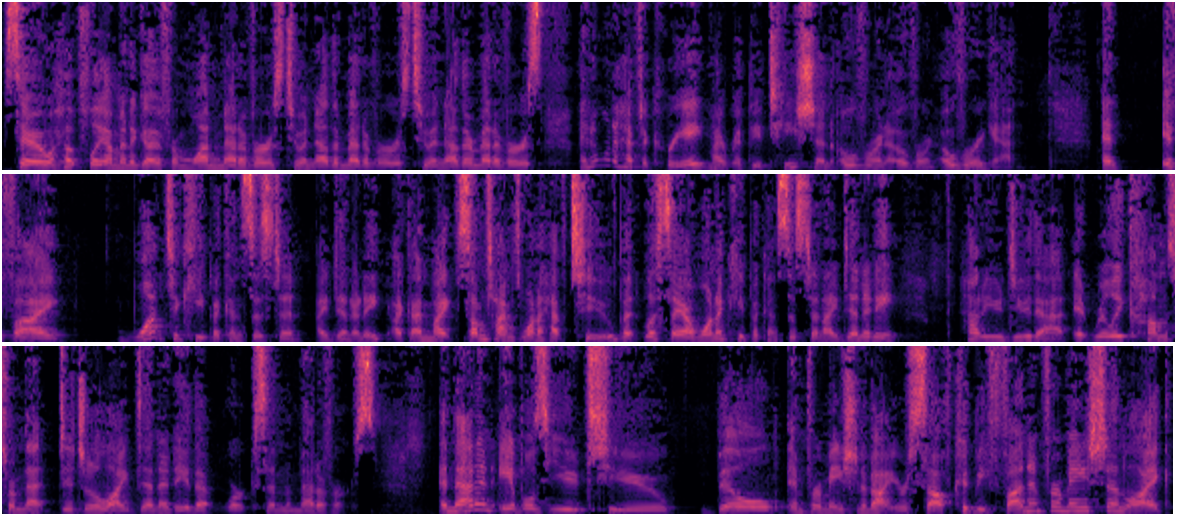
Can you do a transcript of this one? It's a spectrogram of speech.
So, hopefully, I'm going to go from one metaverse to another metaverse to another metaverse. I don't want to have to create my reputation over and over and over again. If I want to keep a consistent identity, like I might sometimes want to have two, but let's say I want to keep a consistent identity how do you do that? It really comes from that digital identity that works in the metaverse. And that enables you to build information about yourself. Could be fun information like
